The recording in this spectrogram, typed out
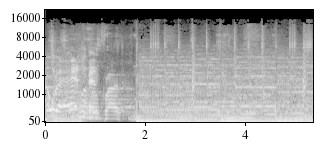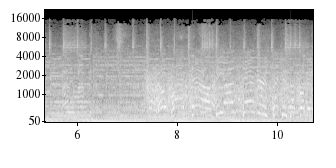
know the address. No flags down. Deion Sanders catches up from behind.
